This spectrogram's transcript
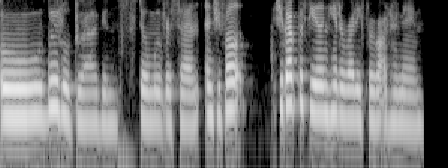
Oh, little dragon, Stone Mover said, and she felt she got the feeling he had already forgotten her name.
